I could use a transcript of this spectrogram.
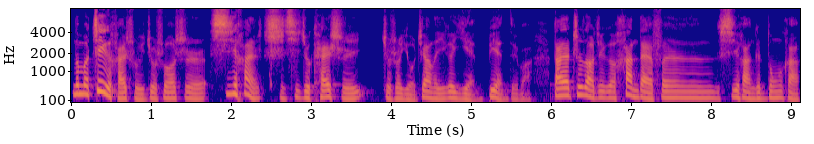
那么这个还属于就说是西汉时期就开始。就说有这样的一个演变，对吧？大家知道这个汉代分西汉跟东汉，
